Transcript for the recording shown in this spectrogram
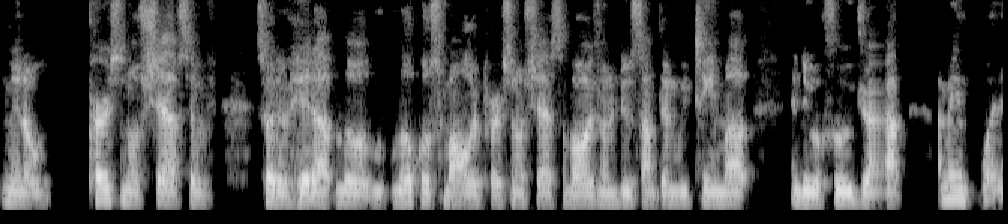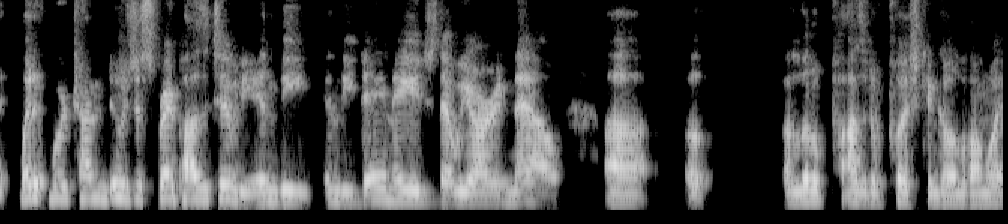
you know, personal chefs have sort of hit up little local smaller personal chefs have always want to do something. We team up and do a food drop. I mean, what what we're trying to do is just spread positivity in the in the day and age that we are in now. Uh, a, a little positive push can go a long way.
